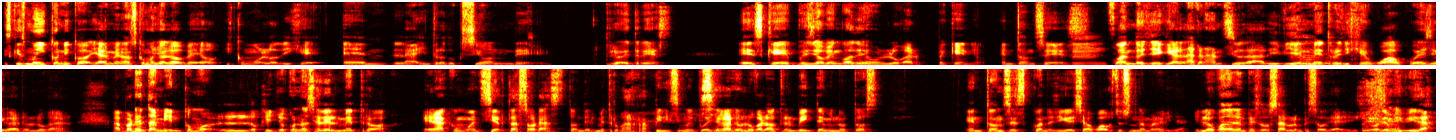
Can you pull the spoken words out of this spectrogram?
Es que es muy icónico y al menos como yo lo veo y como lo dije en la introducción de Trio de Tres, es que pues yo vengo de un lugar pequeño. Entonces, Mm, sí. cuando llegué a la gran ciudad y vi el metro y dije, wow, puedes llegar a un lugar. Aparte también como lo que yo conocía del metro era como en ciertas horas donde el metro va rapidísimo y puedes Sí. llegar de un lugar a otro en 20 minutos. Entonces, cuando llegué decía, wow, esto es una maravilla. Y luego cuando lo empecé a usar, lo empecé a odiar y dije, odio mi vida.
